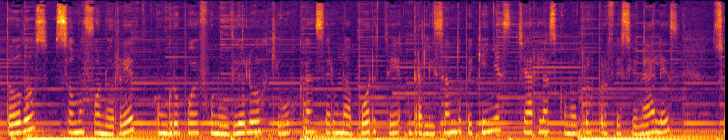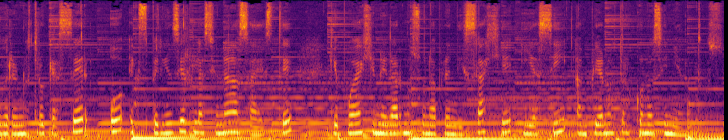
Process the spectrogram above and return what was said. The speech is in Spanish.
todos, somos Fonored, un grupo de fonoaudiólogos que buscan ser un aporte realizando pequeñas charlas con otros profesionales sobre nuestro quehacer o experiencias relacionadas a este que puedan generarnos un aprendizaje y así ampliar nuestros conocimientos.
